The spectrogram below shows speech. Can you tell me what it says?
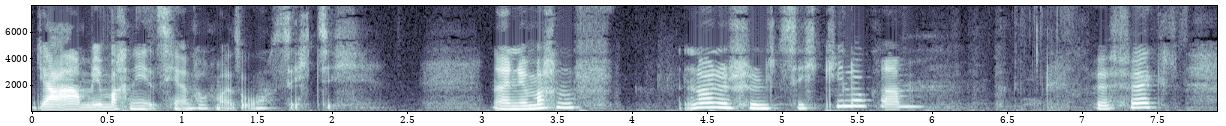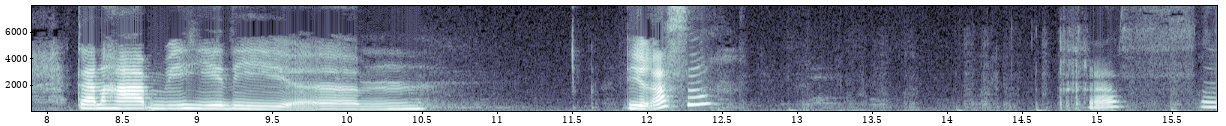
ja, wir machen jetzt hier einfach mal so 60. Nein, wir machen 59 Kilogramm. Perfekt. Dann haben wir hier die, ähm, die Rasse. Rasse.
